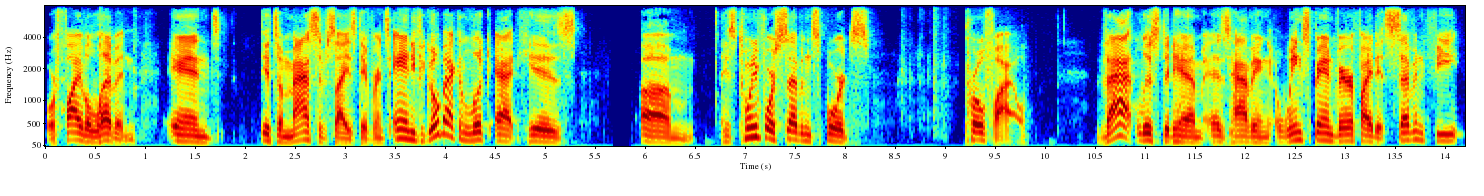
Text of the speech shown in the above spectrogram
or 5'11. And it's a massive size difference. And if you go back and look at his um, his 24 7 sports profile, that listed him as having a wingspan verified at seven feet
